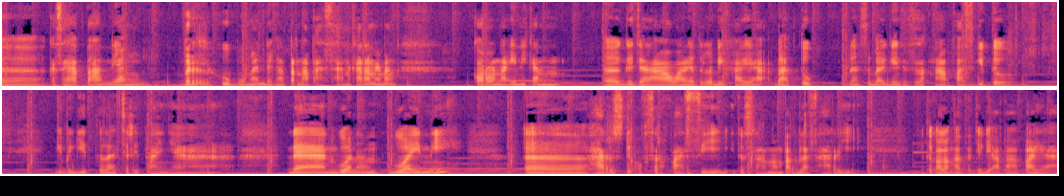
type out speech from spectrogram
uh, kesehatan yang berhubungan dengan pernapasan. Karena memang corona ini kan uh, gejala awalnya tuh lebih kayak batuk dan sebagainya sesak nafas gitu. Begitulah ceritanya. Dan gue gua ini uh, harus diobservasi itu selama 14 hari gitu. Kalau nggak terjadi apa-apa ya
